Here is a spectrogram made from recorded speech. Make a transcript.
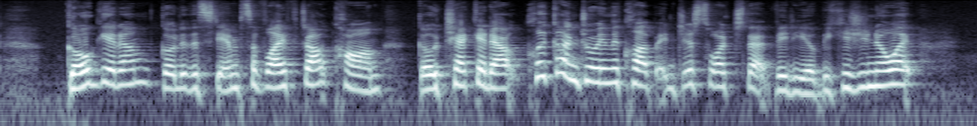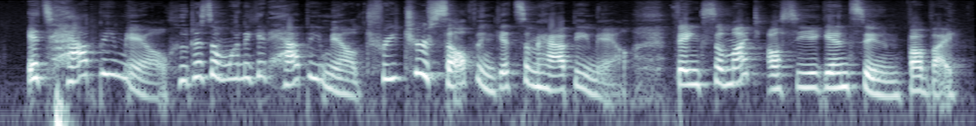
Go get them. Go to thestampsoflife.com. Go check it out. Click on join the club and just watch that video because you know what? It's Happy Mail. Who doesn't want to get Happy Mail? Treat yourself and get some Happy Mail. Thanks so much. I'll see you again soon. Bye bye.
